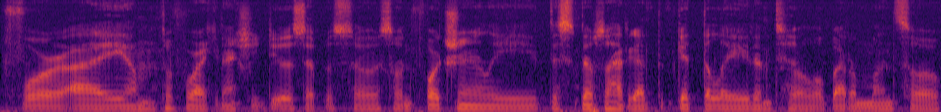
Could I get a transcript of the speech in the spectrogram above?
before I um before I can actually do this episode. So unfortunately, this episode had to get, get delayed until about a month. So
